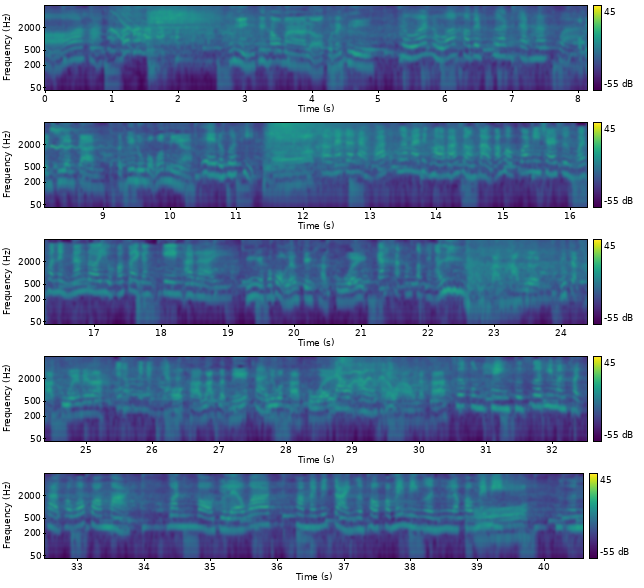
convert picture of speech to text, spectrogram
ค่ะ ผู้หญิงที่เข้ามาเหรอ คนนั้นคือ หนูว่าหนูว่าเขาเป็นเพื่อนกันมากกว่า เอาเป็นเพื่อนกันตะกี้หนูบอกว่าเมียเฮ้หนูพูดผิด อ๋อเขาน่าจะถามว่าเมื่อมาถึงหอพักสองสาวก็พบว่ามีชายสูงวัยคนหนึ่งนั่งรออยู่เขาใส่กางเกงอะไร นี่ไงเขาบอกแล้วกางเกงขากล้วย ก็ขัดคำตอบอย่างนั้นตามคำเลย รู้จักขากล้วยไหมล่ะ เอ็นเป็นอย่างนี้ย อ๋อค่ะขาลัดแบบนี้ค่ะ เขาเรียกว่าขากล้วย เดาเอาค่ะ เดาเอานะคะ เสื้อกุนเฮงคือเสื้อที่มันขาดขาดๆเพราะว่าความหมาย มันบอกอยู่แล้วว่าทำไมไม่จ่ายเงินเพราะเขาไม่มีเงินแล้วเขาไม่มีอ๋อเงิน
